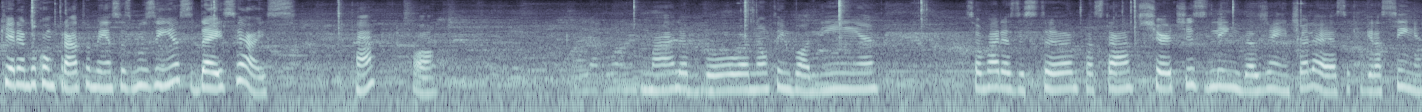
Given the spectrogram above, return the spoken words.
Querendo comprar também essas blusinhas, 10 reais. Tá? Ó. Malha boa, não tem bolinha. São várias estampas, tá? Shirts lindas, gente. Olha essa, que gracinha.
